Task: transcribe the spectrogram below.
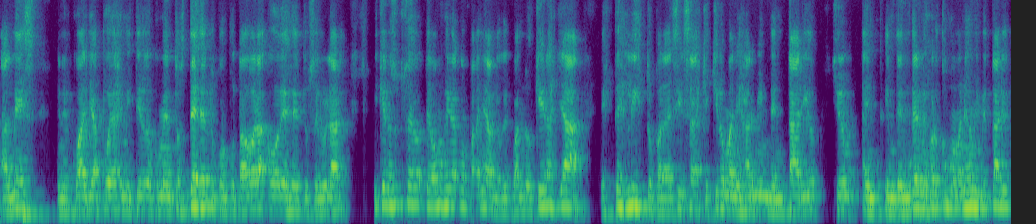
al mes, en el cual ya puedas emitir documentos desde tu computadora o desde tu celular, y que nosotros te vamos a ir acompañando, que cuando quieras ya estés listo para decir, sabes que quiero manejar mi inventario, quiero entender mejor cómo manejo mi inventario,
